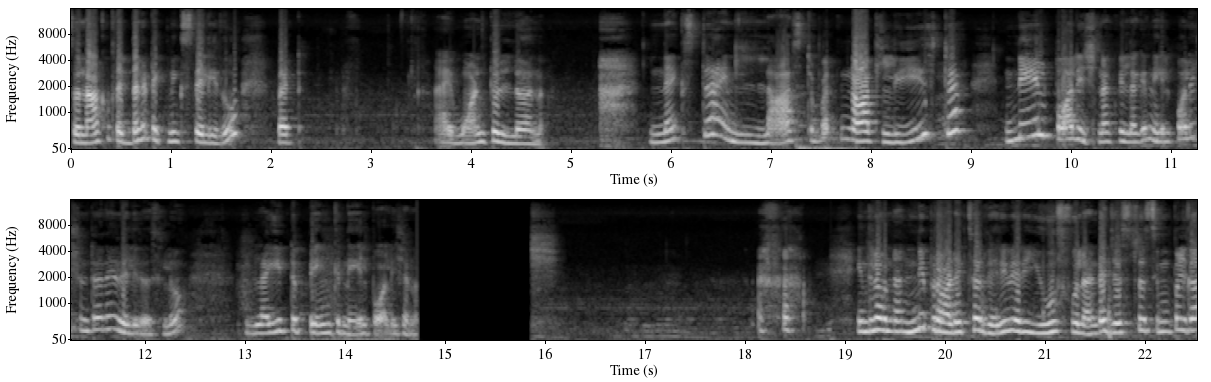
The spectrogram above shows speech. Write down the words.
సో నాకు పెద్దగా టెక్నిక్స్ తెలీదు but I want to learn. Next and last but not least nail polish నాకు వీళ్ళకి నెయిల్ పాలిష్ ఉంటేనే తెలియదు అసలు. లైట్ పింక్ నెయిల్ పాలిష్ అన్న. ఇందులో ఉన్న అన్ని products are very very useful అంటే జస్ట్ సింపుల్గా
